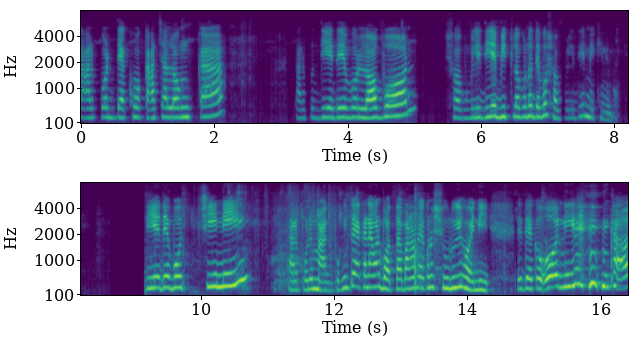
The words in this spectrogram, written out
তারপর দেখো, কাঁচা লঙ্কা, তারপর দিয়ে দেব লবণ। সবগুলি দিয়ে, বিট লবণও দেবো, সবগুলি দিয়ে মেখে নেব। দিয়ে দেব চিনি তারপরে মাখবো। কিন্তু এখানে আমার ভর্তা বানানো এখনও শুরুই হয়নি। এই দেখো ও নিয়ে খাওয়া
